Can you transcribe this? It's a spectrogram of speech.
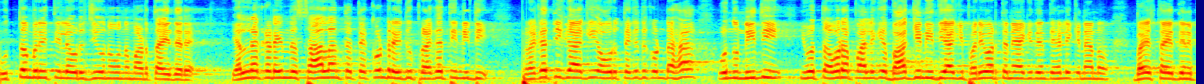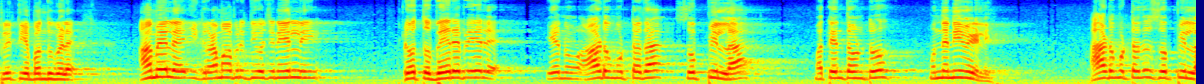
ಉತ್ತಮ ರೀತಿಯಲ್ಲಿ ಅವರು ಜೀವನವನ್ನು ಮಾಡ್ತಾ ಇದ್ದಾರೆ. ಎಲ್ಲ ಕಡೆಯಿಂದ ಸಾಲ ಅಂತ ತಕ್ಕೊಂಡ್ರೆ ಇದು ಪ್ರಗತಿ ನಿಧಿ. ಪ್ರಗತಿಗಾಗಿ ಅವರು ತೆಗೆದುಕೊಂಡ ಒಂದು ನಿಧಿ ಇವತ್ತು ಅವರ ಪಾಲಿಗೆ ಭಾಗ್ಯ ನಿಧಿಯಾಗಿ ಪರಿವರ್ತನೆ ಆಗಿದೆ ಅಂತ ಹೇಳಲಿಕ್ಕೆ ನಾನು ಬಯಸ್ತಾ ಇದ್ದೇನೆ ಪ್ರೀತಿಯ ಬಂಧುಗಳೇ. ಆಮೇಲೆ ಈ ಗ್ರಾಮಾಭಿವೃದ್ಧಿ ಯೋಜನೆಯಲ್ಲಿ ಇವತ್ತು ಬೇರೆ ಬೇರೆ ಏನು ಆಡು ಮುಟ್ಟದ ಸೊಪ್ಪಿಲ್ಲ. ಮತ್ತೆಂತ ಉಂಟು? ಮುಂದೆ ನೀವು ಹೇಳಿ. ಆಡು ಮುಟ್ಟದು ಸೊಪ್ಪಿಲ್ಲ.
